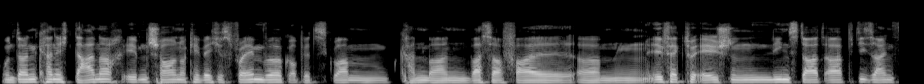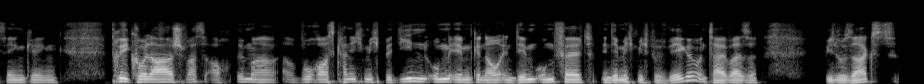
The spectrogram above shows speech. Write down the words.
Und dann kann ich danach eben schauen, okay, welches Framework, ob jetzt Scrum, Kanban, Wasserfall, ähm, Effectuation, Lean Startup, Design Thinking, Bricolage, was auch immer, woraus kann ich mich bedienen, um eben genau in dem Umfeld, in dem ich mich bewege und teilweise wie du sagst,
